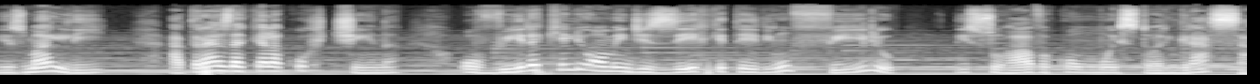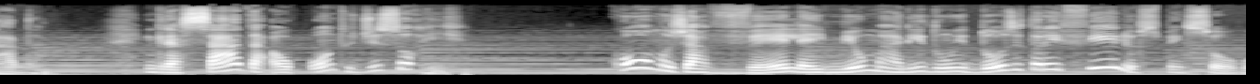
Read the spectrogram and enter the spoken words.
Mesmo ali, atrás daquela cortina, ouvir aquele homem dizer que teria um filho lhe soava como uma história engraçada. Engraçada ao ponto de sorrir. Como já velha e meu marido um idoso e terei filhos, pensou.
